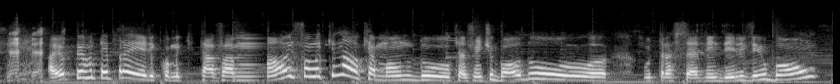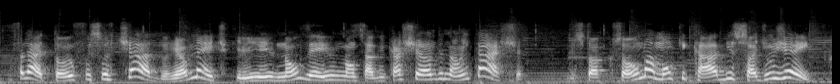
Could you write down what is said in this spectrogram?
Aí eu perguntei pra ele como que tava a mão, ele falou que não, que a mão do. que a gente ball do Ultra Seven dele veio bom. Eu falei, ah, então eu fui sorteado, realmente, que ele não veio, não tava encaixando e não encaixa. Só, só uma mão que cabe só de um jeito.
